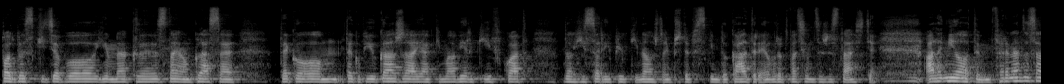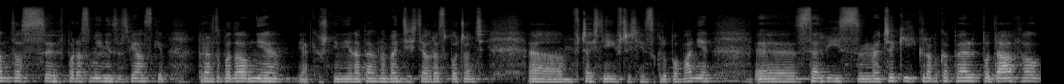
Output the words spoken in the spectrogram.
Podbeskidzia, bo jednak e, znają klasę tego, tego piłkarza, jaki ma wielki wkład do historii piłki nożnej, przede wszystkim do kadry Euro 2016. Ale nie o tym. Fernando Santos y, w porozumieniu ze związkiem prawdopodobnie, jak już nie, nie na pewno będzie chciał rozpocząć e, wcześniej, wcześniej zgrupowanie. E, serwis meczyki.pl podawał,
